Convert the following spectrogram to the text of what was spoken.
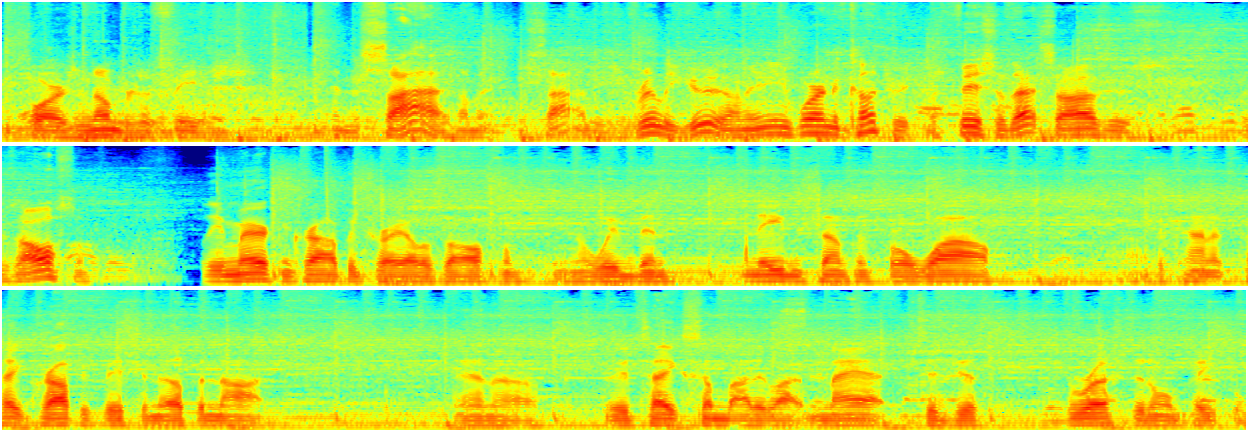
as far as numbers of fish. And the size, I mean, the size is really good. I mean, anywhere in the country, a fish of that size is, is awesome. The American Crappie Trail is awesome. You know, we've been needing something for a while uh, to kind of take crappie fishing up a notch. And uh, it takes somebody like Matt to just thrust it on people,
